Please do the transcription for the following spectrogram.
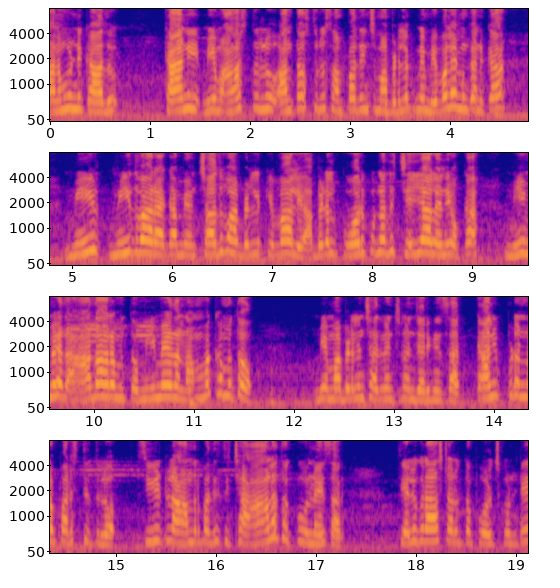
ధనముండి కాదు. కానీ మేము ఆస్తులు అంతస్తులు సంపాదించి మా బిడ్డలకు మేము ఇవ్వలేము కనుక మీ మీ ద్వారాగా మేము చదువు ఆ బిడ్డలకు ఇవ్వాలి. ఆ బిడ్డలు కోరుకున్నది చేయాలని ఒక మీ మీద ఆధారంతో మీ మీద నమ్మకంతో మేము ఆ బిడ్డలను చదివించడం జరిగింది సార్. కానీ ఇప్పుడున్న పరిస్థితుల్లో సీట్లు ఆంధ్రప్రదేశ్ చాలా తక్కువ ఉన్నాయి సార్. తెలుగు రాష్ట్రాలతో పోల్చుకుంటే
